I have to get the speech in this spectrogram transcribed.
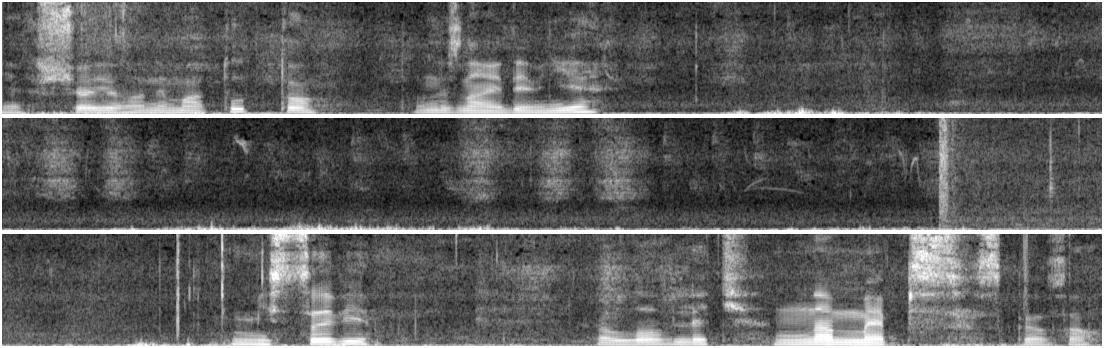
Якщо його нема тут, то, то не знаю, де він є. Місцеві ловлять на мепс, сказав.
